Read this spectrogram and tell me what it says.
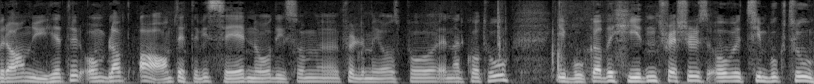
bra nyheter om bl.a. dette vi ser nå, de som som eh, følger med oss på NRK2, i boka 'The Hidden Treasures of Timbuktu'.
